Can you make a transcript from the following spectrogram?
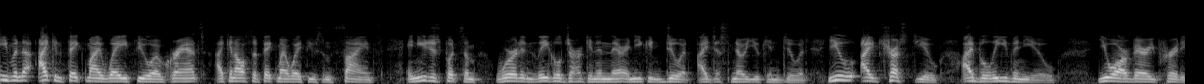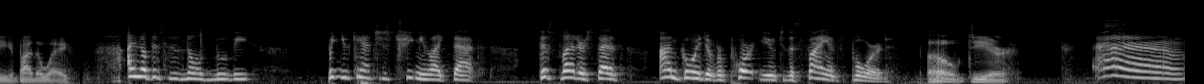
Even uh, I can fake my way through a grant. I can also fake my way through some science. And you just put some word and legal jargon in there and you can do it. I just know you can do it. You I trust you. I believe in you. You are very pretty, by the way. I know this is an old movie, but you can't just treat me like that. This letter says I'm going to report you to the science board. Oh dear. Ah.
